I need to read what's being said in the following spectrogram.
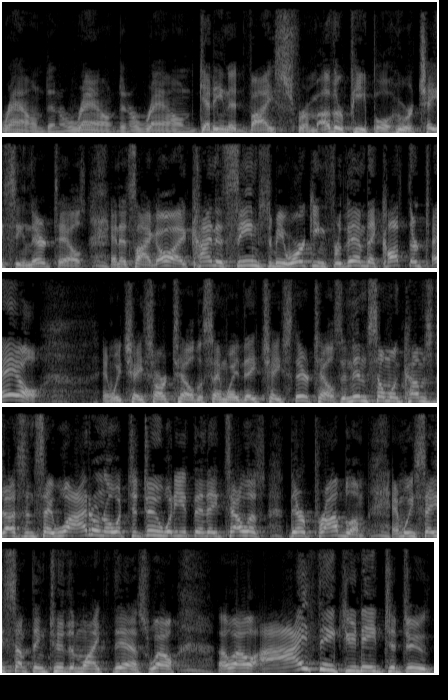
round and around and around, getting advice from other people who are chasing their tails. And it's like, oh, it kind of seems to be working for them. They caught their tail and we chase our tail the same way they chase their tails. And then someone comes to us and say, well, I don't know what to do. What do you think? They tell us their problem. And we say something to them like this. Well, uh, well, I think you need to do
